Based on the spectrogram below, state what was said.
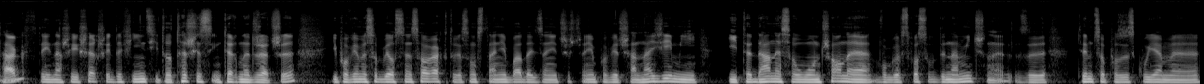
tak, w tej naszej szerszej definicji to też jest internet rzeczy i powiemy sobie o sensorach, które są w stanie badać zanieczyszczenie powietrza na Ziemi i te dane są łączone w ogóle w sposób dynamiczny z tym, co pozyskujemy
